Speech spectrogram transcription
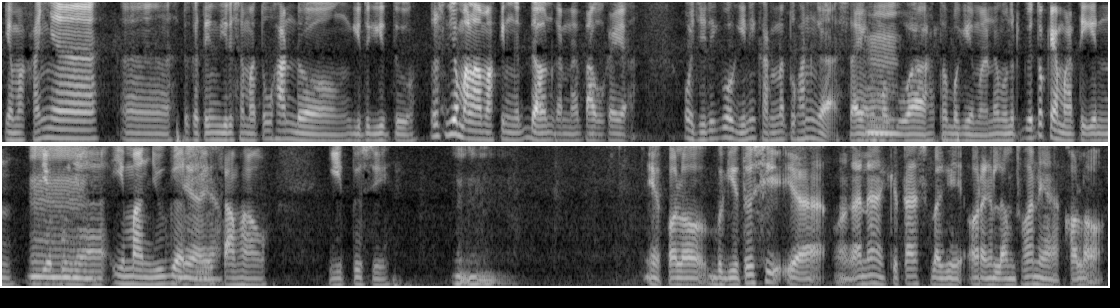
ya makanya uh, deketin diri sama Tuhan dong gitu-gitu terus dia malah makin ngedown karena tahu kayak oh jadi gue gini karena Tuhan nggak sayang hmm. sama gue atau bagaimana menurut gue tuh kayak matiin hmm. dia punya iman juga yeah, sih yeah. somehow gitu sih hmm. ya kalau begitu sih ya makanya kita sebagai orang dalam Tuhan ya kalau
